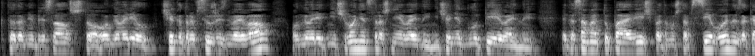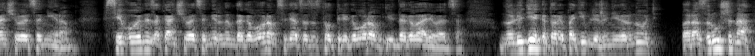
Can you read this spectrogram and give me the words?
кто-то мне прислал, что он говорил, человек, который всю жизнь воевал, он говорит, ничего нет страшнее войны, ничего нет глупее войны. Это самая тупая вещь, потому что все войны заканчиваются миром. Все войны заканчиваются мирным договором, садятся за стол переговоров и договариваются. Но людей, которые погибли, же не вернуть. Разрушено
